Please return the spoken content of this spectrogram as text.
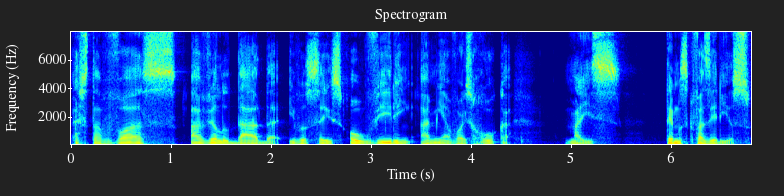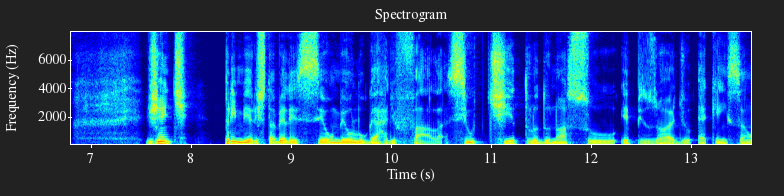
esta voz aveludada e vocês ouvirem a minha voz rouca, mas temos que fazer isso. Gente, primeiro estabelecer o meu lugar de fala. Se o título do nosso episódio é Quem são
